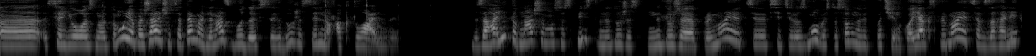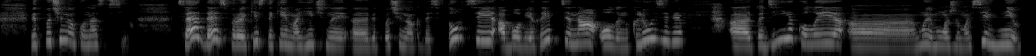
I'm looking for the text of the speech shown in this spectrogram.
е, серйозно. Тому я вважаю, що ця тема для нас буде всіх дуже сильно актуальною. Взагалі-то в нашому суспільстві не дуже не дуже приймають е, всі ці розмови стосовно відпочинку. А як сприймається взагалі відпочинок у нас всіх? Це десь про якийсь такий магічний е, відпочинок десь в Турції або в Єгипті на all-inclusive. Е, Тоді, коли ми можемо сім днів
